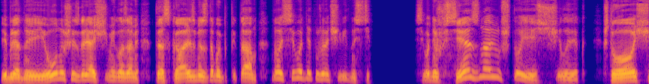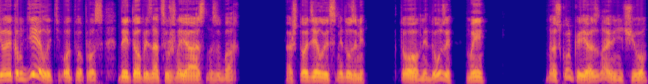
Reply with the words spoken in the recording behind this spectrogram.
и бледные юноши с горящими глазами таскались бы за тобой по пятам, но сегодня это уже очевидности. Сегодня уж все знают, что есть человек. Что с человеком делать? Вот вопрос. Да и то, признаться, уж навяз на зубах. А что делают с медузами? Кто, медузы? Мы. Насколько я знаю, ничего.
